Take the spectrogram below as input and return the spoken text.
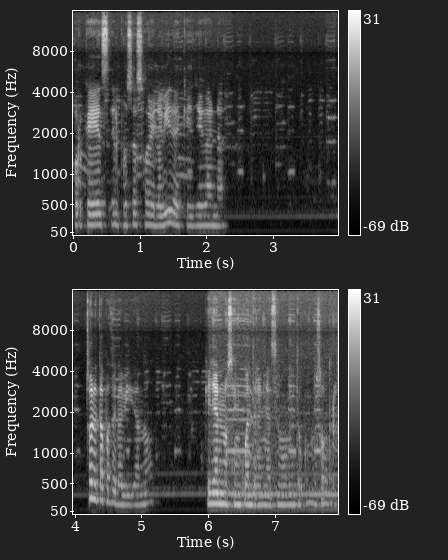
porque es el proceso de la vida que llegan a... Son etapas de la vida, ¿no? Que ya no se encuentran en ese momento con nosotros.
